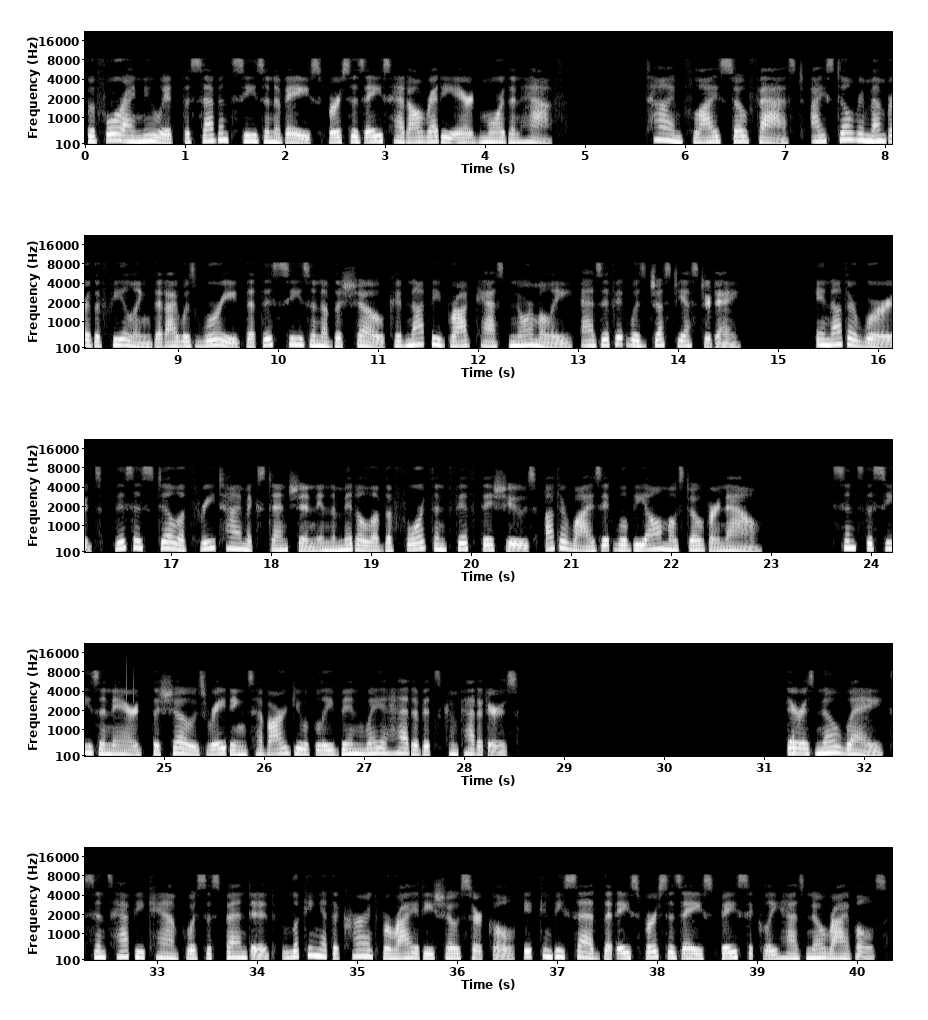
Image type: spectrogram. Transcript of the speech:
Before I knew it, the seventh season of Ace vs. Ace had already aired more than half. Time flies so fast, I still remember the feeling that I was worried that this season of the show could not be broadcast normally, as if it was just yesterday. In other words, this is still a three-time extension in the middle of the fourth and fifth issues, otherwise it will be almost over now. Since the season aired, the show's ratings have arguably been way ahead of its competitors. There is no way, since Happy Camp was suspended, looking at the current variety show circle, it can be said that Ace vs. Ace basically has no rivals.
